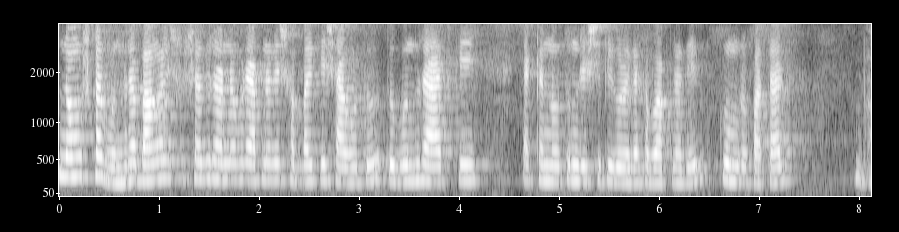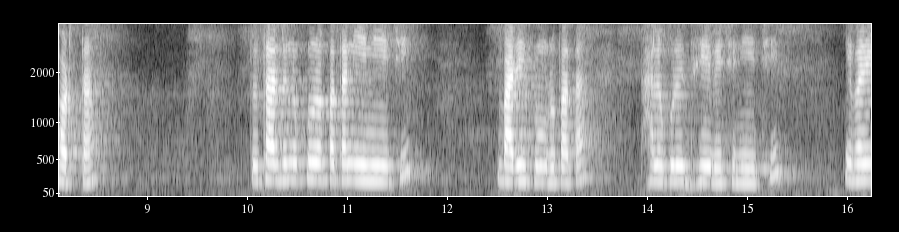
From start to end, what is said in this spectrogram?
নমস্কার বন্ধুরা, বাঙালি সুস্বাদু রান্নাঘরে আপনাদের সবাইকে স্বাগত। তো বন্ধুরা, আজকে একটা নতুন রেসিপি করে দেখাবো আপনাদের, কুমড়ো পাতার ভর্তা। তো তার জন্য কুমড়ো পাতা নিয়ে নিয়েছি, বাড়ির কুমড়ো পাতা, ভালো করে ধুয়ে বেছে নিয়েছি। এবারে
